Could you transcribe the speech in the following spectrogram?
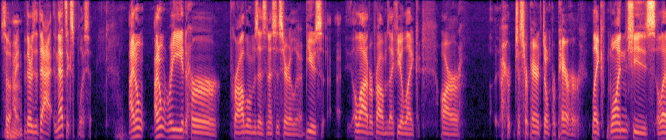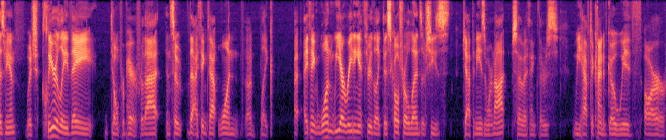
So I, there's that, and that's explicit. I don't I don't read her problems as necessarily abuse. A lot of her problems I feel like are her, just her parents don't prepare her. Like one, she's a lesbian, which clearly they don't prepare for that, and so I think that one, uh, like, I, I think one, we are reading it through like this cultural lens of she's Japanese and we're not. So I think there's we have to kind of go with our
